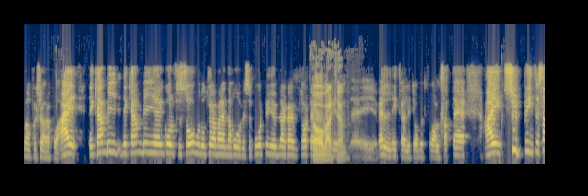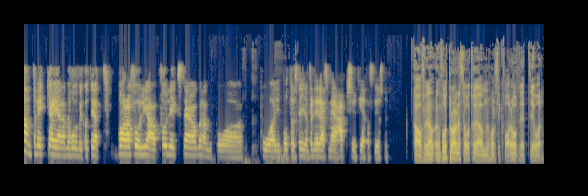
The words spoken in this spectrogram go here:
man får köra på. Nej, det kan bli, det kan bli eh, golfsäsong och då tror jag varenda HV-supporter jublar självklart. Ja, verkligen. Väldigt, väldigt, väldigt jobbigt kval. Så att, eh, nej, superintressant vecka gällande HV71. Bara följa, följ extra ögonen på, på bottenstriden, för det är det som är absolut hetast just nu. Ja, för de har fått bra nästa år tror jag om de håller sig kvar i HV71 i år.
